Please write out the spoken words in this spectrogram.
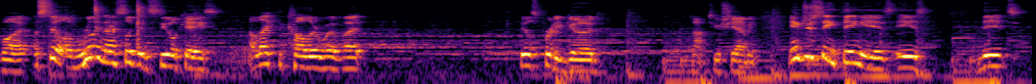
But still, a really nice looking steel case. I like the color with it. Feels pretty good. Not too shabby. Interesting thing is, is that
